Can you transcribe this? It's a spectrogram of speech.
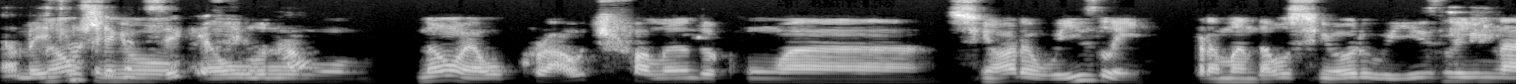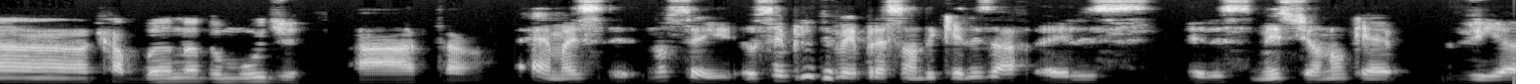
Também não, tem chega a dizer que é, é filho, o, não. não, é o Crouch falando com a senhora Weasley pra mandar o senhor Weasley na cabana do Moody. Ah, tá. É, mas não sei. Eu sempre tive a impressão de que eles, eles, eles mencionam que é via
